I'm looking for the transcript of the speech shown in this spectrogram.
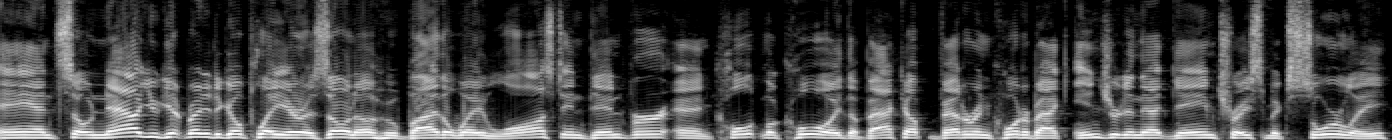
And so now you get ready to go play Arizona, who, by the way, lost in Denver, and Colt McCoy, the backup veteran quarterback, injured in that game. Trace McSorley,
